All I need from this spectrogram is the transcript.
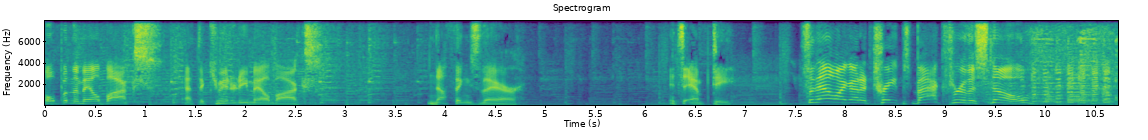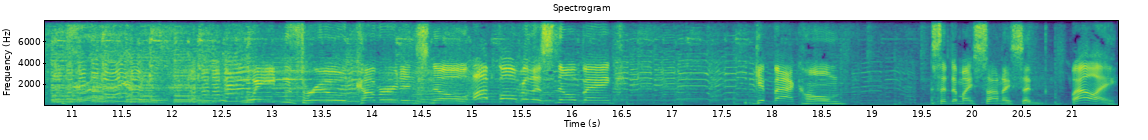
Open the mailbox at the community mailbox. Nothing's there. It's empty. So now I got to traipse back through the snow. Wading through, covered in snow, up over the snowbank. Get back home. I said to my son, I said, Well, I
